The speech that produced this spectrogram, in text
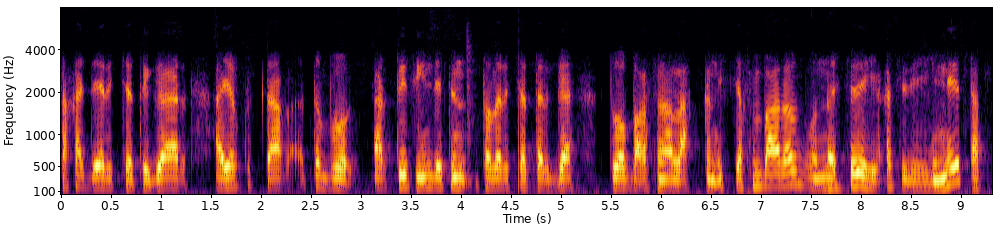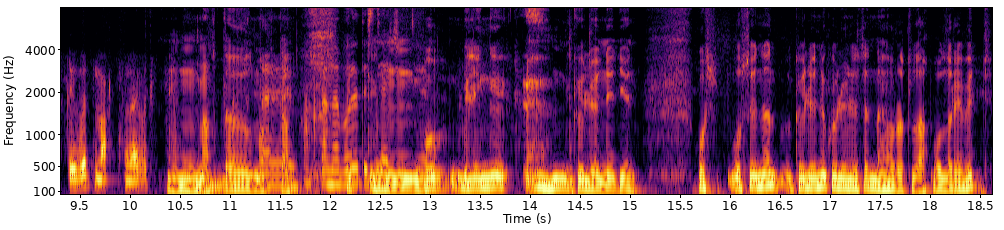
сака дерчатыгар, аял куттак тым бу артист индетин толарчаттарга туа багасына лаккын истясын барабын, онна сире яка сирегине таптыбыт мактанабыт. мактал мактал Мактанабыт, М, истечиде. бу билинги көлөнө диен осенан көлөнө көлөнөтен нахурутулак болор эбит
